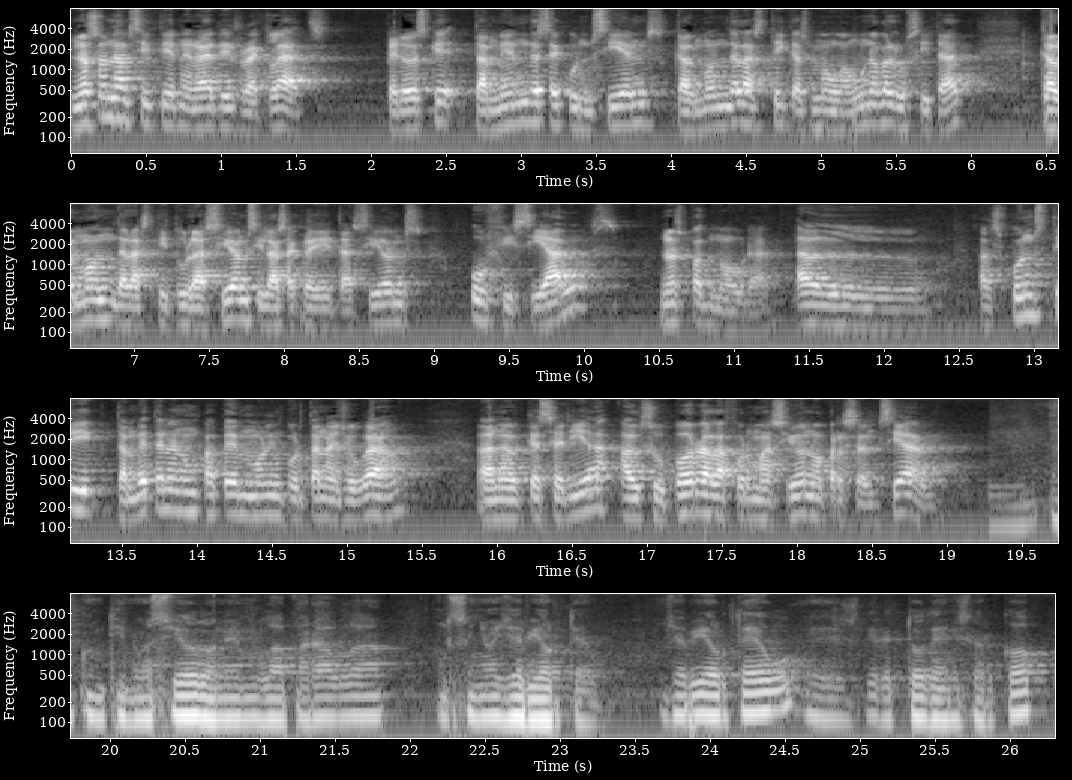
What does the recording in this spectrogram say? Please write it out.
No són els itineraris reglats, però és que també hem de ser conscients que el món de les TIC es mou a una velocitat que el món de les titulacions i les acreditacions oficials no es pot moure. El, els punts TIC també tenen un paper molt important a jugar en el que seria el suport a la formació no presencial. A continuació donem la paraula al senyor Javier Orteu. Javier Orteu és director d'Encercop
